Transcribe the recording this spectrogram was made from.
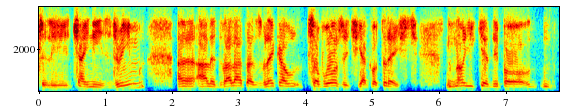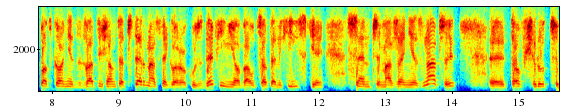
czyli Chinese Dream, ale dwa lata zwlekał, co włożyć jako treść. No i kiedy po, pod koniec 2014 roku roku zdefiniował, co ten chińskie sen czy marzenie znaczy, e, to wśród e,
